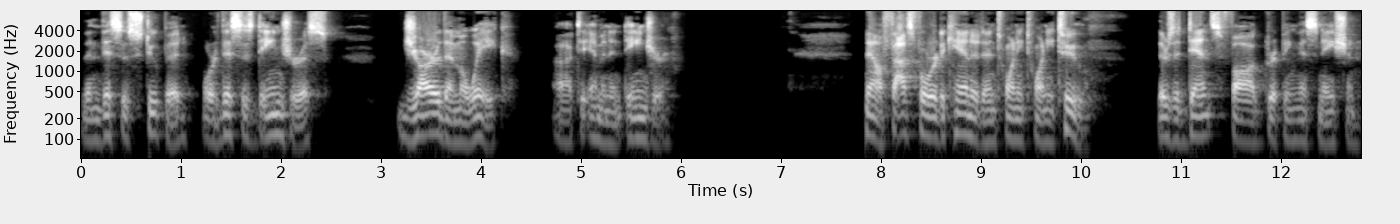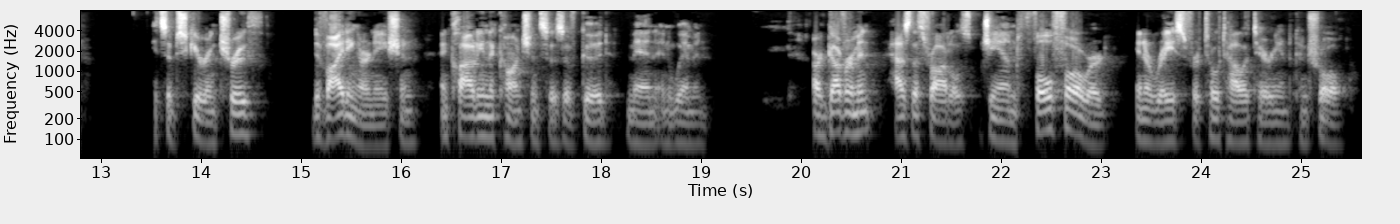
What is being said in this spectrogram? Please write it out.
then this is stupid or this is dangerous, jar them awake uh, to imminent danger. Now, fast forward to Canada in 2022. There's a dense fog gripping this nation. It's obscuring truth, dividing our nation, and clouding the consciences of good men and women. Our government has the throttles jammed full forward in a race for totalitarian control.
